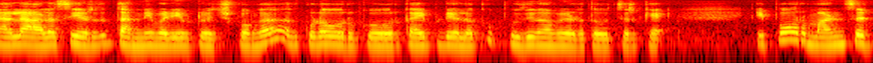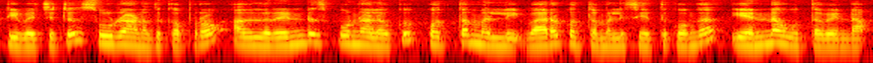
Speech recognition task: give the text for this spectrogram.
நல்லா அலசி எடுத்து தண்ணி வடிய விட்டு வச்சுக்கோங்க. அது கூட ஒரு ஒரு கைப்பிடி அளவுக்கு புதினாவை எடுத்து வச்சுருக்கேன். இப்போ ஒரு மண் சட்டி வச்சுட்டு சூடானதுக்கப்புறம் அதில் ரெண்டு ஸ்பூன் அளவுக்கு கொத்தமல்லி வர கொத்தமல்லி சேர்த்துக்கோங்க. எண்ணெய் ஊற்ற வேண்டாம்.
